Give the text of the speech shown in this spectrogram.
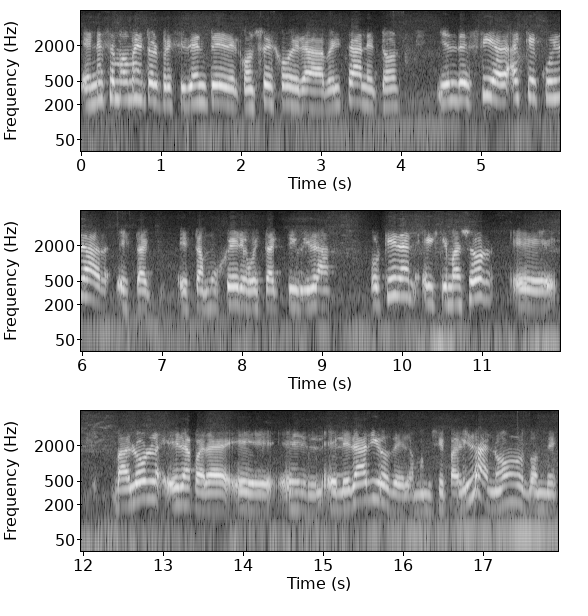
en ese momento el presidente del Consejo era Belchaneton, y él decía, hay que cuidar esta, estas mujeres o esta actividad, porque eran el que mayor eh, valor era para eh, el, el erario de la municipalidad, ¿no? Donde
